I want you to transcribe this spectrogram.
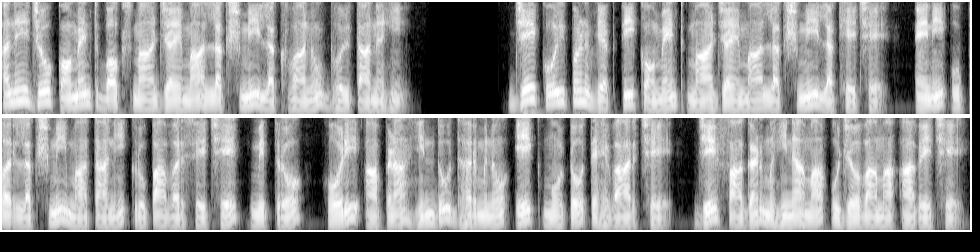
અને જો કોમેન્ટ બોક્સમાં જયમાં લક્ષ્મી લખવાનું ભૂલતા નહીં. જે કોઈ પણ વ્યક્તિ કોમેન્ટમાં જયમાં લક્ષ્મી લખે છે, એની ઉપર લક્ષ્મી માતાની કૃપા વરસે છે, મિત્રો, હોળી આપણા હિન્દુ ધર્મનો એક મોટો તહેવાર છે, જે ફાગણ મહિનામાં ઉજવવામાં આવે છે.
